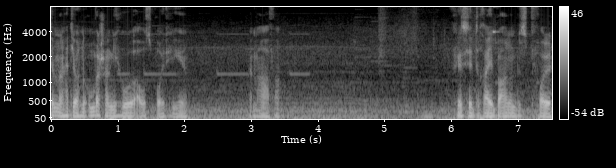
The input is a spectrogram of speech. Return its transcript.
Man hat ja auch eine unwahrscheinlich hohe Ausbeute hier. Beim Hafer. Du fährst hier drei Bahnen und bist voll.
